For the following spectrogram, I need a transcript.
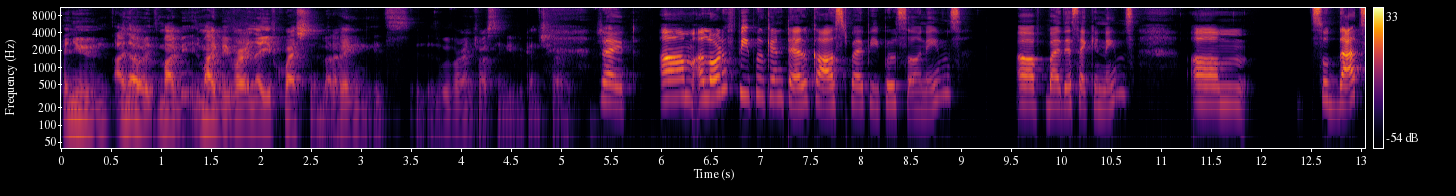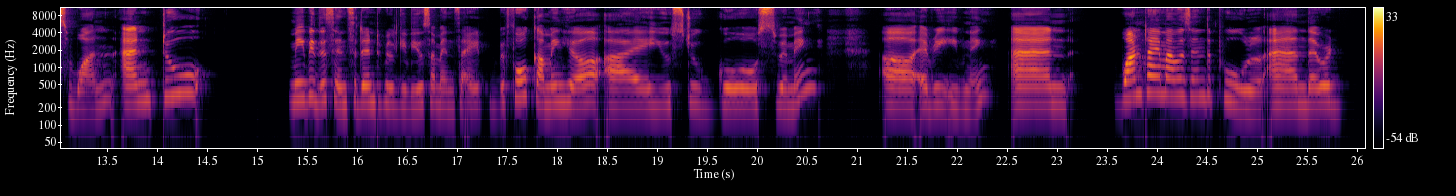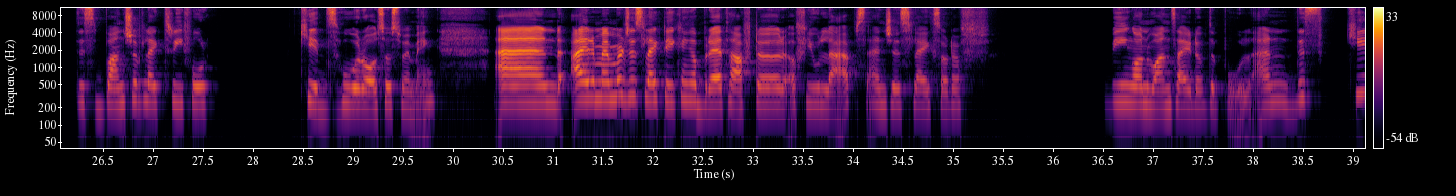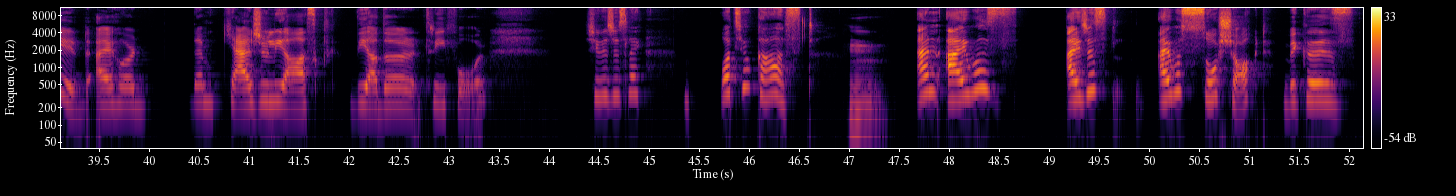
can you i know it might be it might be a very naive question but i think it's it will be very interesting if you can share it right um a lot of people can tell caste by people's surnames uh by their second names um so that's one and two maybe this incident will give you some insight before coming here i used to go swimming uh, every evening. And one time I was in the pool and there were this bunch of like three, four kids who were also swimming. And I remember just like taking a breath after a few laps and just like sort of being on one side of the pool. And this kid, I heard them casually ask the other three, four. She was just like, What's your caste? Hmm. And I was I just I was so shocked because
